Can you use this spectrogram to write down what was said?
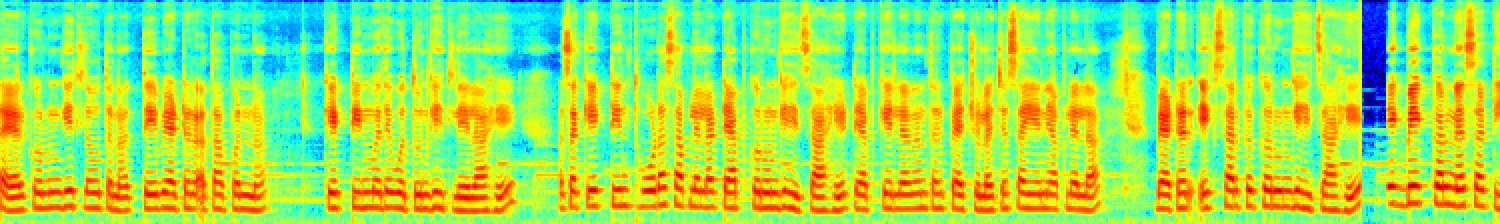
तयार करून घेतलं होतं ना ते बॅटर आता आपण ना केक टीनमध्ये ओतून घेतलेलं आहे. असा केक टीन थोडासा आपल्याला टॅप करून घ्यायचा आहे. टॅप केल्यानंतर पॅचुलाच्या साह्याने आपल्याला बॅटर एकसारखं करून घ्यायचं आहे. एक बेक करण्यासाठी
